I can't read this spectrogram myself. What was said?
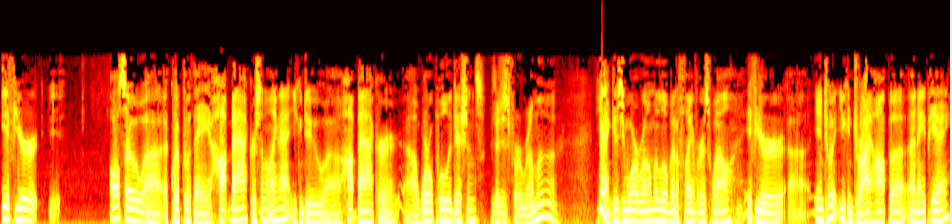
if you're also uh, equipped with a hop back or something like that, you can do uh, hop back or uh, whirlpool editions. Is that just for aroma? or- Yeah, it gives you more aroma, a little bit of flavor as well. If you're uh, into it, you can dry hop a, an APA.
